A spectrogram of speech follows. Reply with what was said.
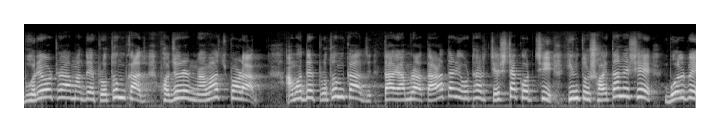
ভরে ওঠা আমাদের প্রথম কাজ ফজরের নামাজ পড়া। আমাদের প্রথম কাজ, তাই আমরা তাড়াতাড়ি ওঠার চেষ্টা করছি। কিন্তু শয়তান এসে বলবে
